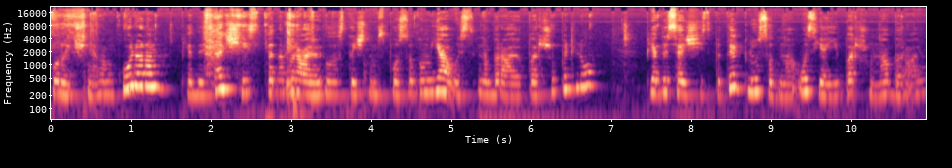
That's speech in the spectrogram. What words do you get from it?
коричневим кольором. 56 набираю еластичним способом. Я ось набираю першу петлю, 56 петель плюс одна. Ось я її першу набираю.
